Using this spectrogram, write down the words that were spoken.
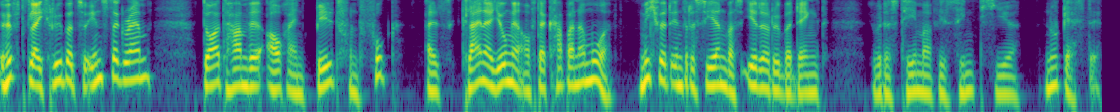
hüpft gleich rüber zu Instagram. Dort haben wir auch ein Bild von Fuck als kleiner Junge auf der Kapanamur. Mich würde interessieren, was ihr darüber denkt, über das Thema Wir sind hier nur Gäste.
